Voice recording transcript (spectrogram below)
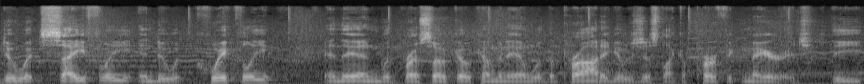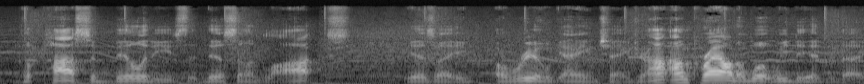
do it safely and do it quickly. And then with Prosoco coming in with the product, it was just like a perfect marriage. The, the possibilities that this unlocks is a, a real game changer. I, I'm proud of what we did today.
